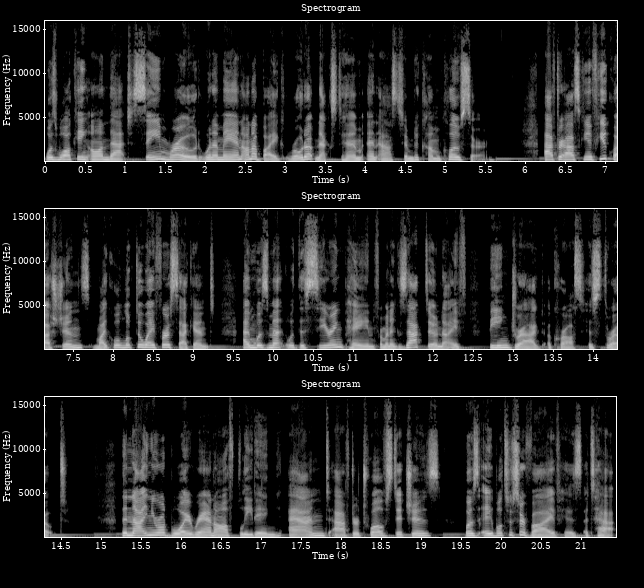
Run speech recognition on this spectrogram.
was walking on that same road when a man on a bike rode up next to him and asked him to come closer. After asking a few questions, Michael looked away for a second and was met with the searing pain from an exacto knife being dragged across his throat. The nine year old boy ran off bleeding and, after 12 stitches, was able to survive his attack.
